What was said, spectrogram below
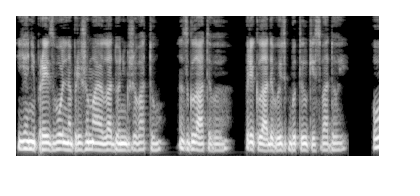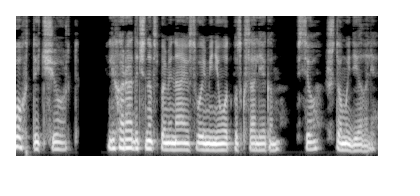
Я непроизвольно прижимаю ладонь к животу, сглатываю, прикладываюсь к бутылке с водой. Ох ты чёрт! Лихорадочно вспоминаю свой мини-отпуск с Олегом. Все, что мы делали.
